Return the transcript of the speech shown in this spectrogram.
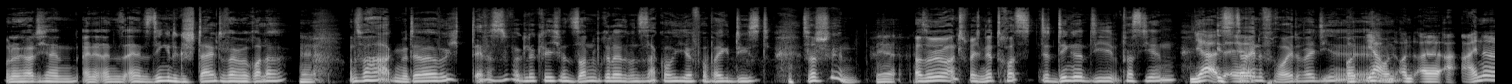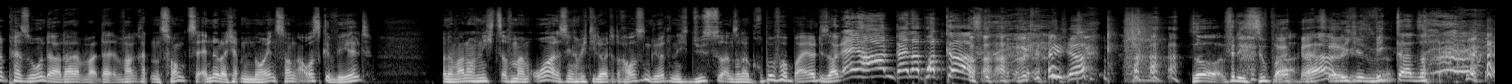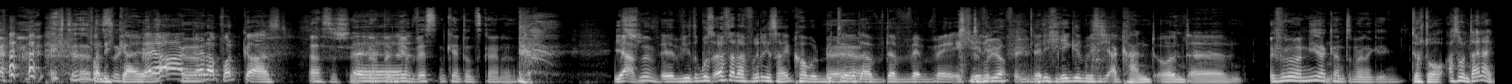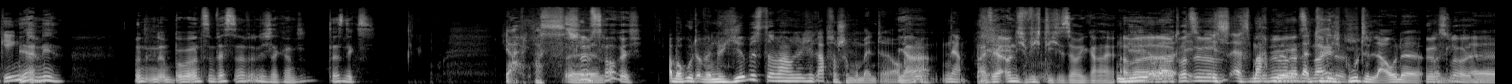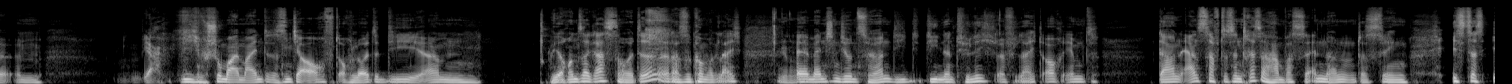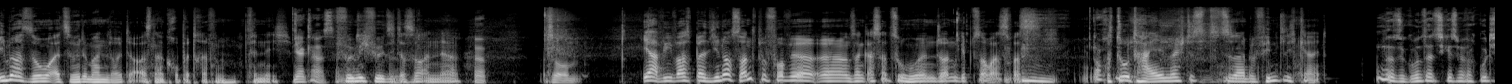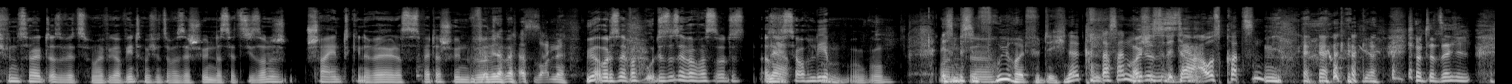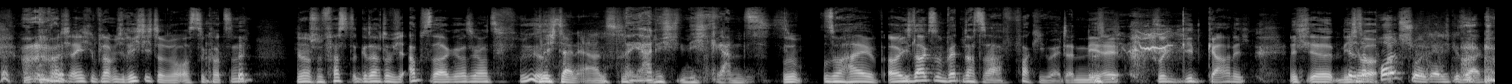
und dann hörte ich ein, eine, eine, eine singende Gestalt auf einem Roller. Und es war Hagen und der war wirklich, der war super glücklich mit Sonnenbrille und Sakko hier vorbeigedüst. Es war schön. Ja. Also wenn wir ansprechen, ne? trotz der Dinge, die passieren, Ja, ist äh, da eine Freude bei dir. Und, ja, Äh, und, und äh, eine Person, da, da, war- da war gerade ein Song zu Ende oder ich habe einen neuen Song ausgewählt und da war noch nichts auf meinem Ohr, deswegen habe ich die Leute draußen gehört und ich düste an so einer Gruppe vorbei und die sagen, ey Hagen, geiler Podcast! Wirklich? Ja. So, finde ich super. ja, und ich wink dann so, echt, ja, fand ich geil. Ey Hagen, geiler Podcast. Ach so schön. Ja, bei Äh, mir im Westen kennt uns keiner. Ja, Schlimm. äh, du musst öfter nach Friedrichshain kommen und bitte, Ja, ja. da, da werde ich, werd ich regelmäßig erkannt und äh, Ich wurde noch nie erkannt in meiner Gegend. doch, doch, achso, in deiner Gegend? Ja, nee. Und äh, bei uns im Westen wird nicht erkannt. Da ist nix. Ja, was. Schlimm, ist Äh, traurig. aber gut, wenn du hier bist, dann hier gab's doch schon Momente. Auch, Ja. ja. Also ja auch nicht wichtig, ist auch egal. Aber, Nö, aber trotzdem ist, es macht mir natürlich neidisch. gute Laune. Ja, und, äh, ähm, ja, wie ich schon mal meinte, das sind ja auch oft auch Leute, die, ähm, wie auch unser Gast heute, dazu kommen wir gleich, Genau. äh, Menschen, die uns hören, die, die natürlich äh, vielleicht auch eben da ein ernsthaftes Interesse haben, was zu ändern. Und deswegen ist das immer so, als würde man Leute aus einer Gruppe treffen, finde ich. Ja, klar. Für mich fühlt sich das so an, ja. Ja. So. Ja, wie war es bei dir noch sonst, bevor wir äh, unseren Gast dazu holen? John, gibt's noch was, was, was du teilen möchtest zu deiner Befindlichkeit? Also grundsätzlich geht es mir einfach gut. Ich finde es halt, also wir jetzt häufiger erwähnt haben, ich finde es einfach sehr schön, dass jetzt die Sonne scheint generell, dass das Wetter schön Schon wird. wieder bei der Sonne. Ja, aber das ist einfach gut. Das ist einfach was so, das, also Ja. das ist ja auch Leben irgendwo. Ist ein Und, bisschen äh, früh heute für dich, ne? Kann das sein? Heute Möchtest du dich da auskotzen? ja, ich habe tatsächlich, hatte ich eigentlich geplant, mich richtig darüber auszukotzen. Ich habe schon fast gedacht, ob ich absage, was ja auch zu früh ist. Nicht dein Ernst. Naja, nicht, nicht ganz. So, so halb. Aber ich lag so im Bett und dachte so, ah, fuck you, Alter. Nee, ey, so geht gar nicht. Ich, äh, nee, Das ist ja Pauls Schuld, ehrlich gesagt.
